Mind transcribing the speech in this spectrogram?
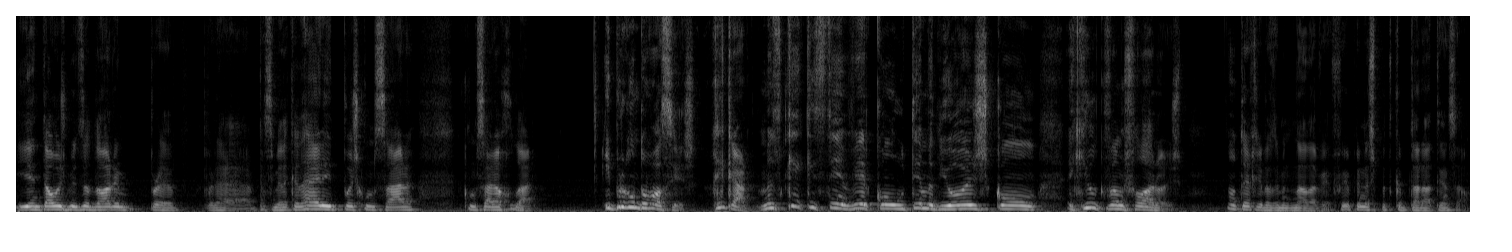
E então os meus adoram para, para, para cima da cadeira e depois começar, começar a rodar. E perguntam vocês, Ricardo, mas o que é que isso tem a ver com o tema de hoje, com aquilo que vamos falar hoje? Não tem rigorosamente nada a ver, foi apenas para te captar a atenção,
